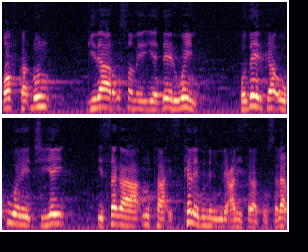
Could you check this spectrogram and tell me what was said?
Qofka dhul gidaar u sameeya dayr weyn oo dayrkaa uu ku wareejiyey isagaa dhulkaa iskale buu nebigu yidhi calayhi salaatu wasalaam.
